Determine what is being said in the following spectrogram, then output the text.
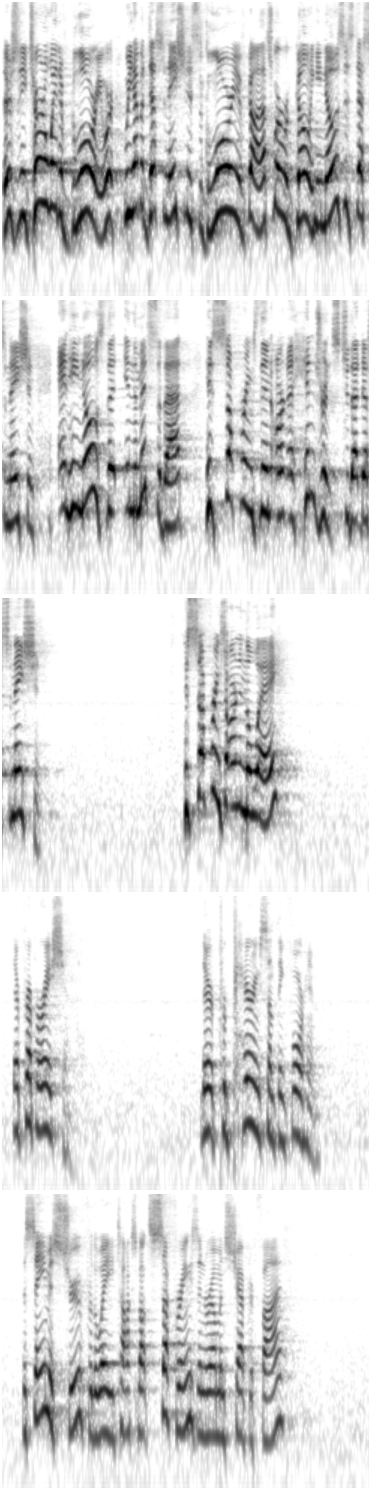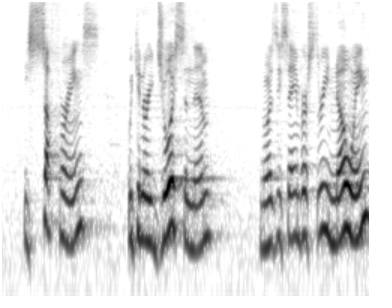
There's an eternal weight of glory. We're, we have a destination, it's the glory of God. That's where we're going. He knows his destination, and he knows that in the midst of that, his sufferings then aren't a hindrance to that destination. His sufferings aren't in the way, they're preparation. They're preparing something for him. The same is true for the way he talks about sufferings in Romans chapter 5. These sufferings, we can rejoice in them. And what does he say in verse 3? Knowing,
